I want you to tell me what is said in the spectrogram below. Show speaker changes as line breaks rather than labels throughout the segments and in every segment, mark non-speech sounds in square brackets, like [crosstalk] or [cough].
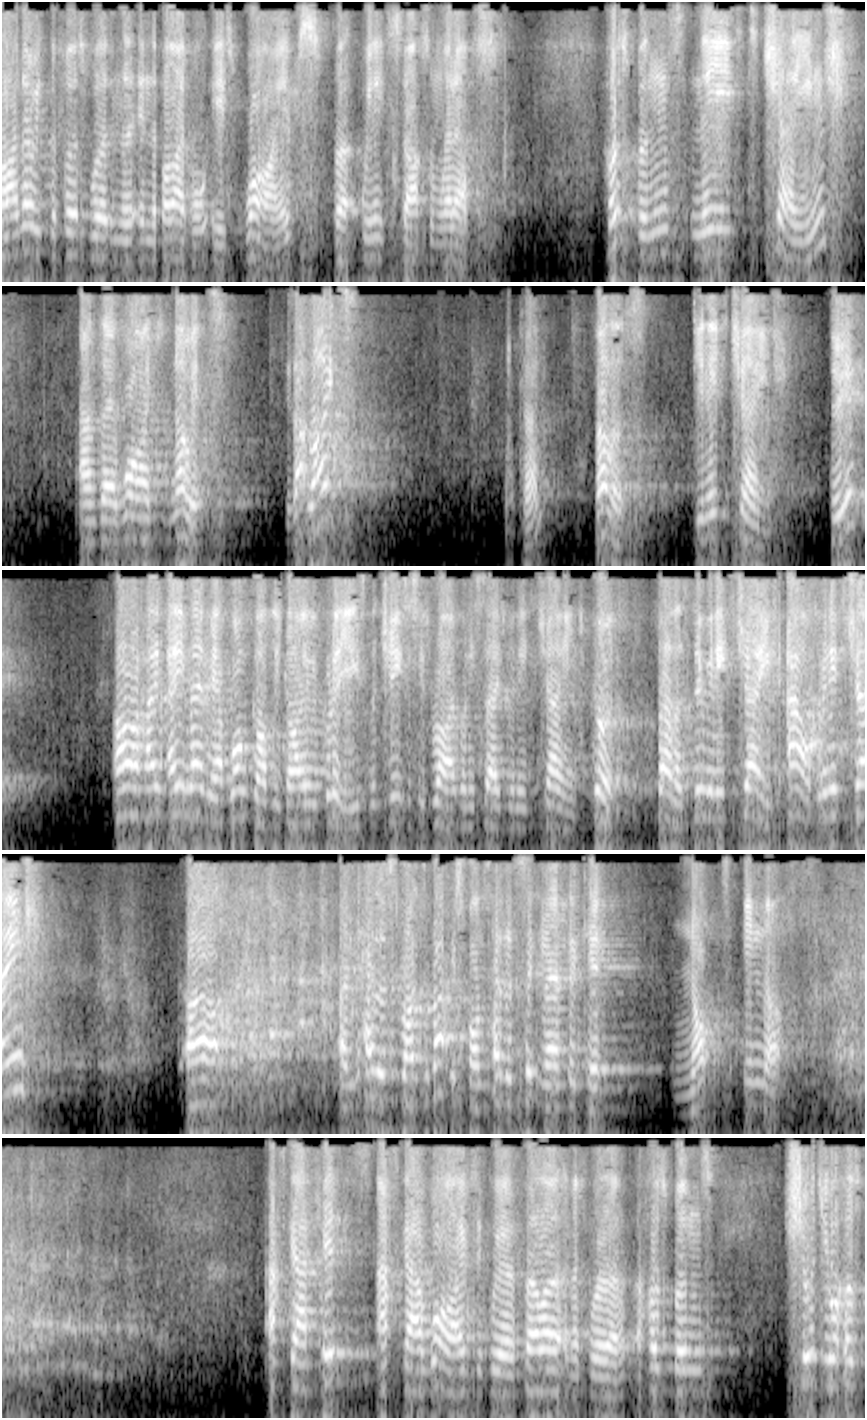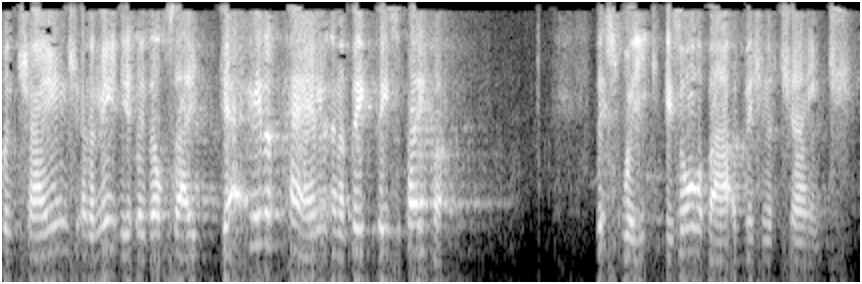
I know the first word in the, in the Bible is wives, but we need to start somewhere else. Husbands need to change, and their wives know it. Is that right? Okay. Fellas, do you need to change? Do you? Oh, hey, amen. We have one godly guy who agrees that Jesus is right when he says we need to change. Good. Fellas, do we need to change? Al, do we need to change? Uh, and Heather's right to that response. Heather's sitting there thinking, not enough. ask our kids, ask our wives if we're a fella and if we're a, a husband, should your husband change? And immediately they'll say, get me the pen and a big piece of paper. This week is all about a vision of change.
